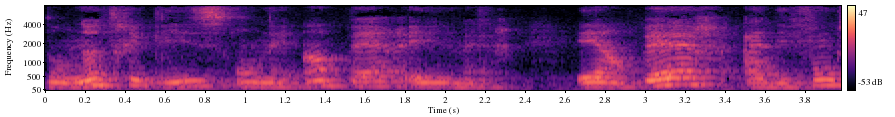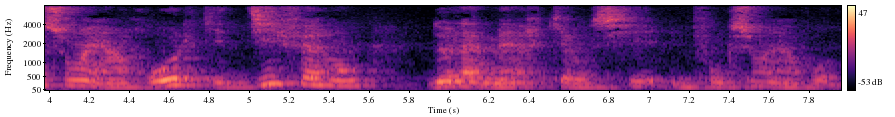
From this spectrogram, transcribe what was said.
Dans notre église, on est un père et une mère. Et un père a des fonctions et un rôle qui est différent de la mère qui a aussi une fonction et un rôle.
